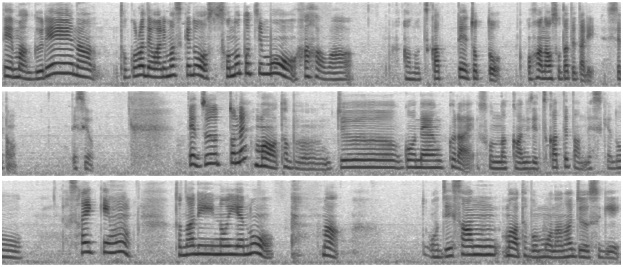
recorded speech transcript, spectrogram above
でまあグレーなところではありますけどその土地も母はあの使ってちょっとお花を育てたりしてたんですよ。でずっとねまあ多分15年くらいそんな感じで使ってたんですけど最近隣の家のまあおじさんまあ多分もう70過ぎ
